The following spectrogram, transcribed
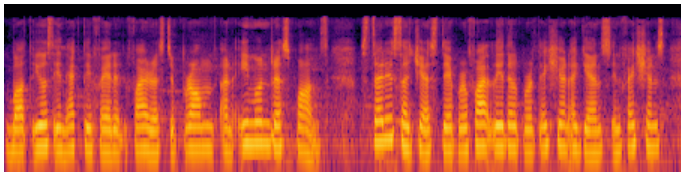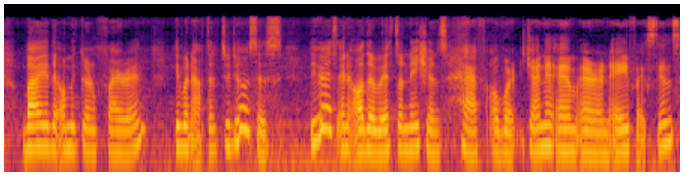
Both use inactivated virus to prompt an immune response. Studies suggest they provide little protection against infections by the Omicron variant even after two doses. The US and other Western nations have offered China mRNA vaccines,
